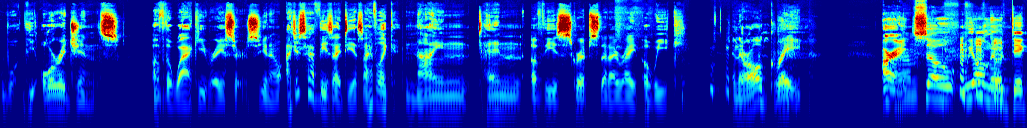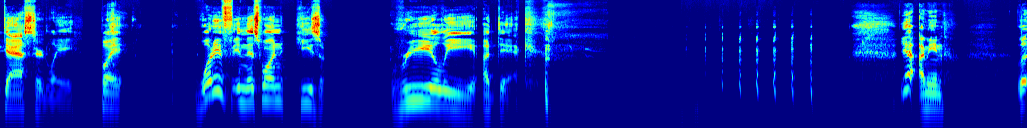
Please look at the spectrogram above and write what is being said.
w- the origins of the wacky racers. You know, I just have these ideas. I have like nine, ten of these scripts that I write a week, and they're all great. All right, Um, so we all know Dick Dastardly, but what if in this one he's really a dick? Yeah, I mean, li-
